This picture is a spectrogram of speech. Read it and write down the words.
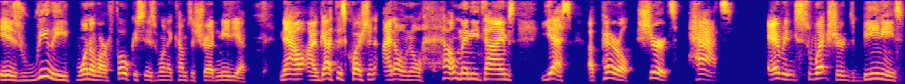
is really one of our focuses when it comes to shred media. Now, I've got this question. I don't know how many times. Yes, apparel, shirts, hats, everything, sweatshirts, beanies.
